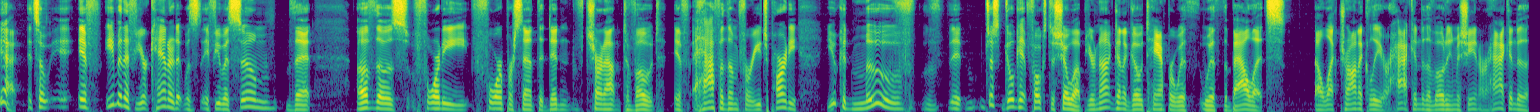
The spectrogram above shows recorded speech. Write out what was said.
yeah, so if even if your candidate was if you assume that of those 44% that didn't turn out to vote, if half of them for each party, you could move it just go get folks to show up. You're not going to go tamper with with the ballots electronically or hack into the voting machine or hack into the,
